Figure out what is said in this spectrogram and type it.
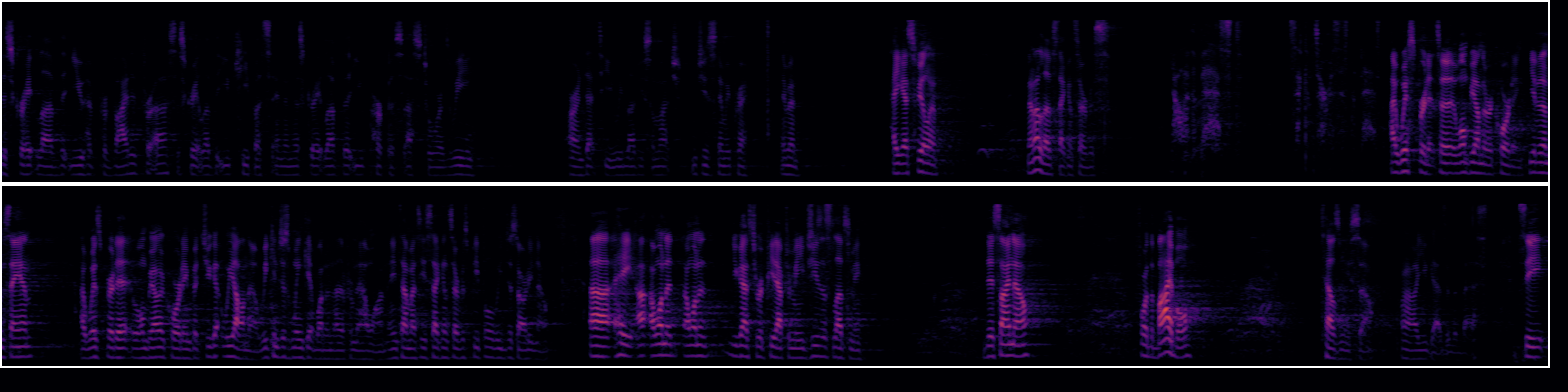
this great love that you have provided for us, this great love that you keep us in, and this great love that you purpose us towards. We are in debt to you. We love you so much. In Jesus' name we pray. Amen. How you guys feeling? Man, I love second service. Y'all are the best. Second service is the best. I whispered it, so it won't be on the recording. You know what I'm saying? I whispered it. It won't be on recording, but you got, we all know. We can just wink at one another from now on. Anytime I see second service people, we just already know. Uh, hey, I, I wanted I you guys to repeat after me. Jesus loves me. This I know. For the Bible tells me so. Oh, you guys are the best. See,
